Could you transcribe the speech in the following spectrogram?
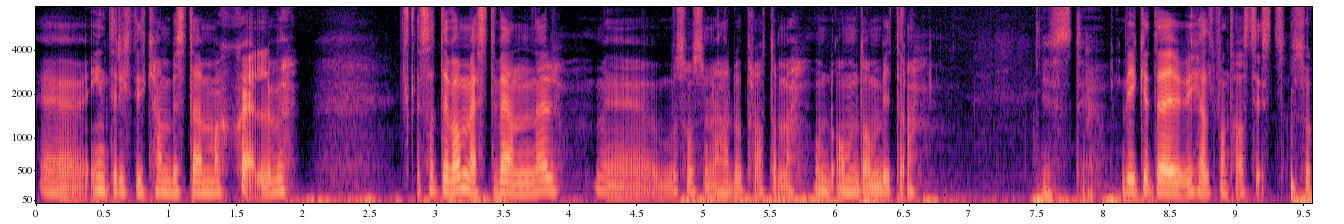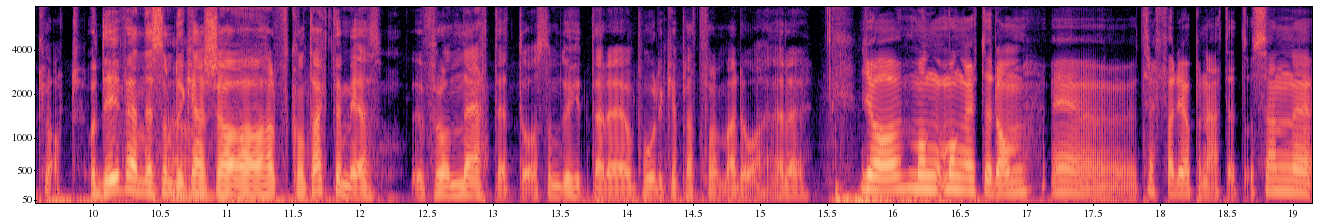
eh, inte riktigt kan bestämma själv. Så att det var mest vänner eh, och så som jag hade att prata med om, om de bitarna. Just det. Vilket är ju helt fantastiskt såklart. Och det är vänner som du Ja. kanske har haft kontakter med från nätet då, som du hittade på olika plattformar då, eller? Ja, mång, många av dem eh, träffade jag på nätet och sen eh,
